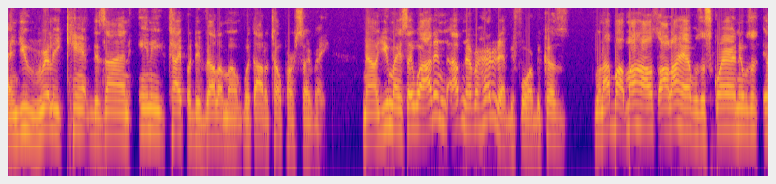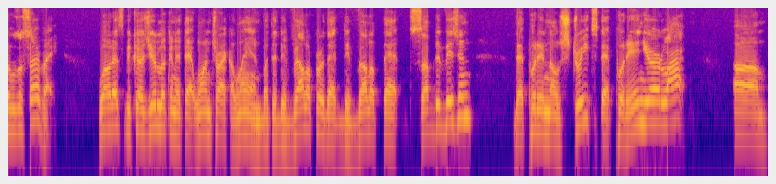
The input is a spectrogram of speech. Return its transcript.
and you really can't design any type of development without a topo survey. Now you may say, well, I didn't, I've never heard of that before because when I bought my house, all I had was a square and it was a, it was a survey. Well, that's because you're looking at that one track of land, but the developer that developed that subdivision that put in those streets, that put in your lot, um,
